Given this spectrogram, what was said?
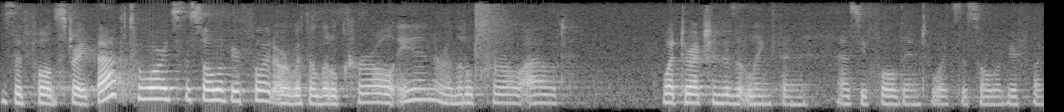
does it fold straight back towards the sole of your foot or with a little curl in or a little curl out? What direction does it lengthen as you fold in towards the sole of your foot?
